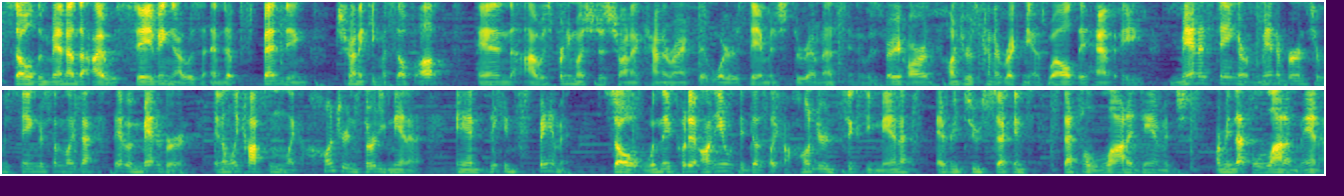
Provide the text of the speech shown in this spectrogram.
so the mana that I was saving I was end up spending trying to keep myself up and I was pretty much just trying to counteract the warrior's damage through MS and it was very hard. Hunters kind of wrecked me as well. They have a mana sting or mana burn serpent sting or something like that. They have a mana burn. It only costs them like 130 mana and they can spam it so when they put it on you, it does like 160 mana every two seconds. That's a lot of damage. I mean, that's a lot of mana.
